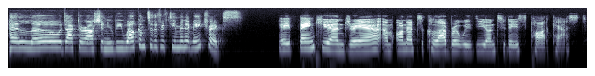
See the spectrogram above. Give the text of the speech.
Hello, Dr. Oshinubi. Welcome to the 15 Minute Matrix. Hey, thank you, Andrea. I'm honored to collaborate with you on today's podcast.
